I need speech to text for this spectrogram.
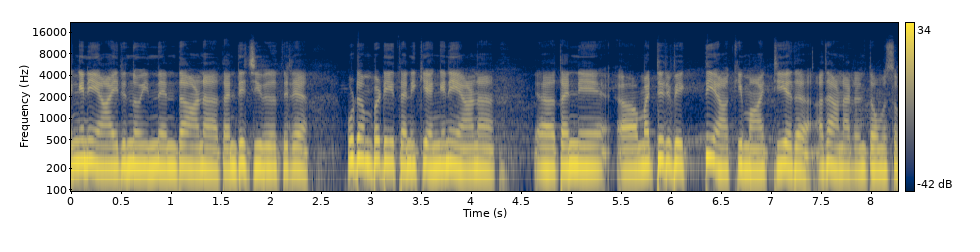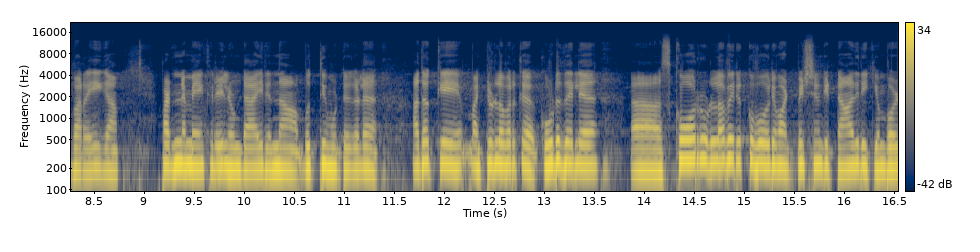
എങ്ങനെയായിരുന്നു ഇന്ന് എന്താണ് തന്റെ ജീവിതത്തിൽ ഉടമ്പടി തനിക്ക് എങ്ങനെയാണ് തന്നെ മറ്റൊരു വ്യക്തിയാക്കി മാറ്റിയത്. അതാണ് അലൻ തോമസ് പറയുക. പഠന മേഖലയിലുണ്ടായിരുന്ന ബുദ്ധിമുട്ടുകൾ അതൊക്കെ മറ്റുള്ളവർക്ക് കൂടുതൽ സ്കോർ ഉള്ളവർക്ക് പോലും അഡ്മിഷൻ കിട്ടാതിരിക്കുമ്പോൾ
